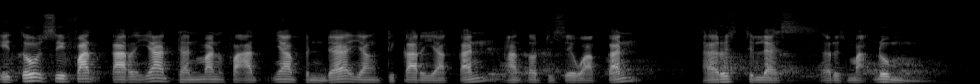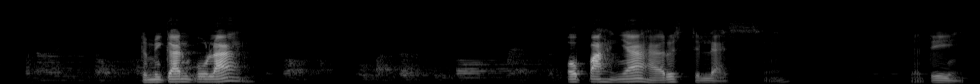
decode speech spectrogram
itu sifat karya dan manfaatnya benda yang dikaryakan atau disewakan harus jelas, harus maklum. Demikian pula opahnya harus jelas. Jadi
